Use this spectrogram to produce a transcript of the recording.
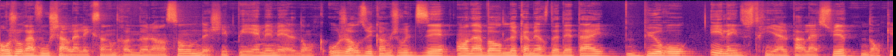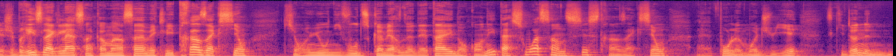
Bonjour à vous, Charles-Alexandre Melançon de chez PMML. Donc aujourd'hui, comme je vous le disais, on aborde le commerce de détail, bureau et l'industriel par la suite. Donc je brise la glace en commençant avec les transactions qui ont eu au niveau du commerce de détail. Donc on est à 66 transactions euh, pour le mois de juillet, ce qui donne une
